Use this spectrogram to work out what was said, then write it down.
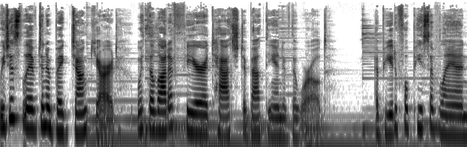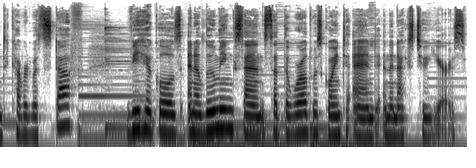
We just lived in a big junkyard with a lot of fear attached about the end of the world. A beautiful piece of land covered with stuff, vehicles, and a looming sense that the world was going to end in the next two years.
